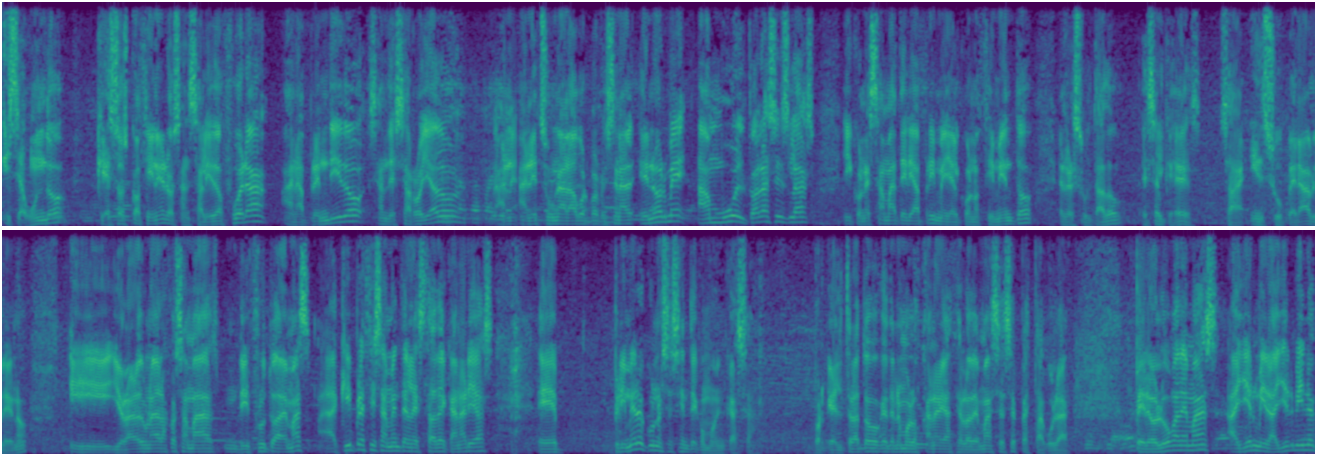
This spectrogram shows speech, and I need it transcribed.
Y segundo, que esos cocineros han salido afuera, han aprendido, se han desarrollado, han, hecho una labor profesional enorme, han vuelto a las islas y con esa materia prima y el conocimiento, el resultado es el que es. O sea, insuperable, ¿no? Y yo la verdad una de las cosas más disfruto además, aquí precisamente en el estado de Canarias, eh, primero que uno se siente como en casa porque el trato que tenemos los canarios hacia los demás es espectacular. Pero luego además, ayer, mira, ayer vine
